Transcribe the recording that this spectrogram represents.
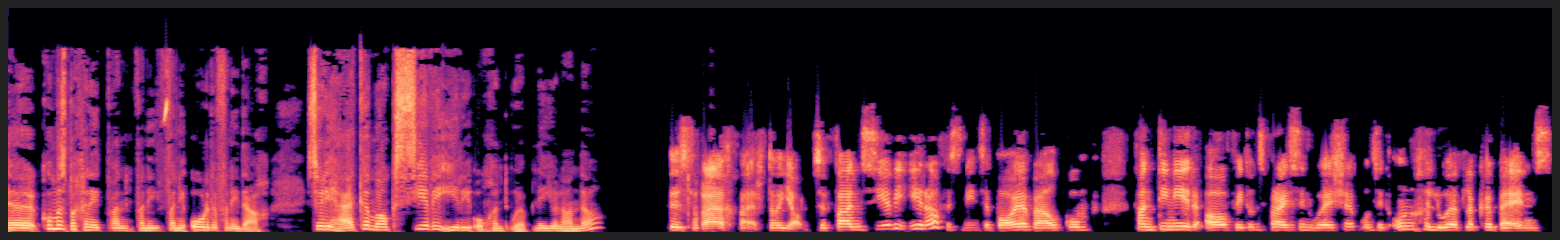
uh kom ons begin net van van die van die orde van die dag. So die hekke maak 7 uur die oggend oop, né nee, Jolanda? Dis reg, Bertha. Ja, so van 7 uur af is mense baie welkom. Van 10 uur af het ons praise and worship. Ons het ongelooflike bands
